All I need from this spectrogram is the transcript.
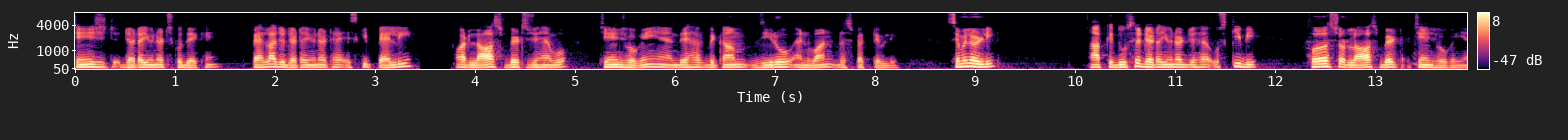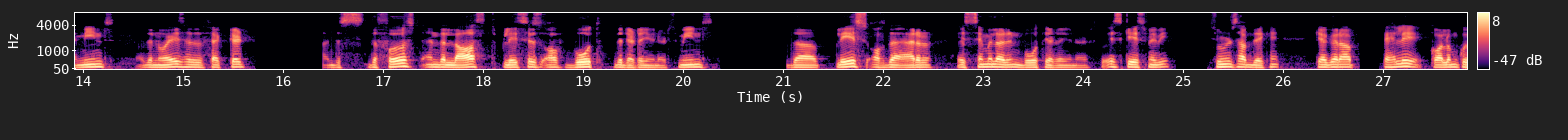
چینجڈ ڈیٹا یونٹس کو دیکھیں پہلا جو ڈیٹا یونٹ ہے اس کی پہلی اور لاسٹ بٹس جو ہیں وہ چینج ہو گئی ہیں and they have become zero and one respectively similarly آپ کے دوسرے ڈیٹا یونٹ جو ہے اس کی بھی فرسٹ اور لاسٹ بٹ چینج ہو گئی ہیں means the noise has affected the first and the last places of both the data units means the place of the error is similar in both data units تو اس کیس میں بھی اسٹوڈنٹس آپ دیکھیں کہ اگر آپ پہلے کالم کو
